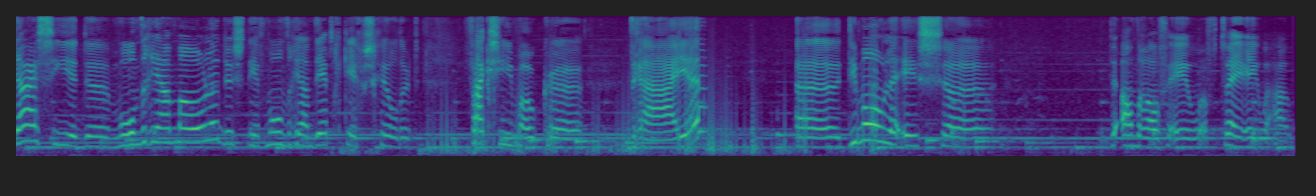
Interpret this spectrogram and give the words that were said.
daar zie je de Mondriaan-molen. Dus die heeft Mondriaan 30 keer geschilderd. Vaak zie je hem ook uh, draaien. Uh, die molen is de anderhalve eeuw of twee eeuwen oud.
